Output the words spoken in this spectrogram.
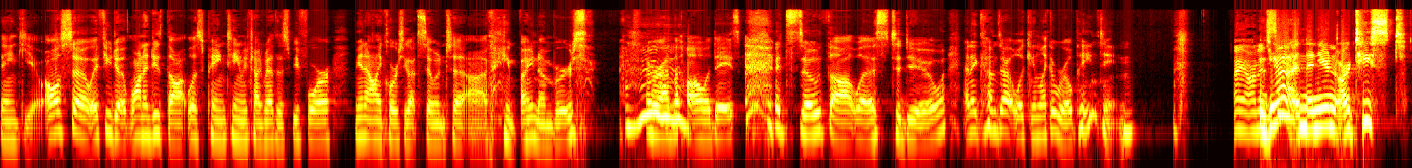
Thank you. Also, if you don't want to do thoughtless painting, we talked about this before. Me and course, you got so into uh, paint by numbers around the holidays. It's so thoughtless to do, and it comes out looking like a real painting. I honestly, yeah, and then you're an artiste.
